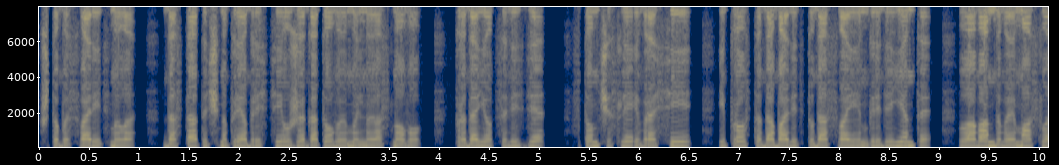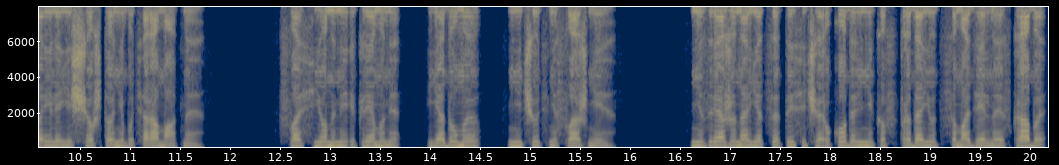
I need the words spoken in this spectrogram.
чтобы сварить мыло, достаточно приобрести уже готовую мыльную основу, продается везде, в том числе и в России, и просто добавить туда свои ингредиенты, лавандовое масло или еще что-нибудь ароматное. С лосьонами и кремами, я думаю, ничуть не сложнее. Не зря же на ЕЦ тысяча рукодельников продают самодельные скрабы,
